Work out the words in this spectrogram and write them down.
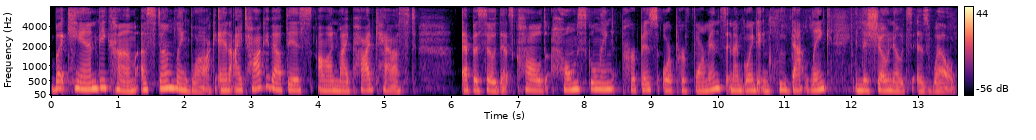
but can become a stumbling block. And I talk about this on my podcast episode that's called Homeschooling Purpose or Performance. And I'm going to include that link in the show notes as well.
